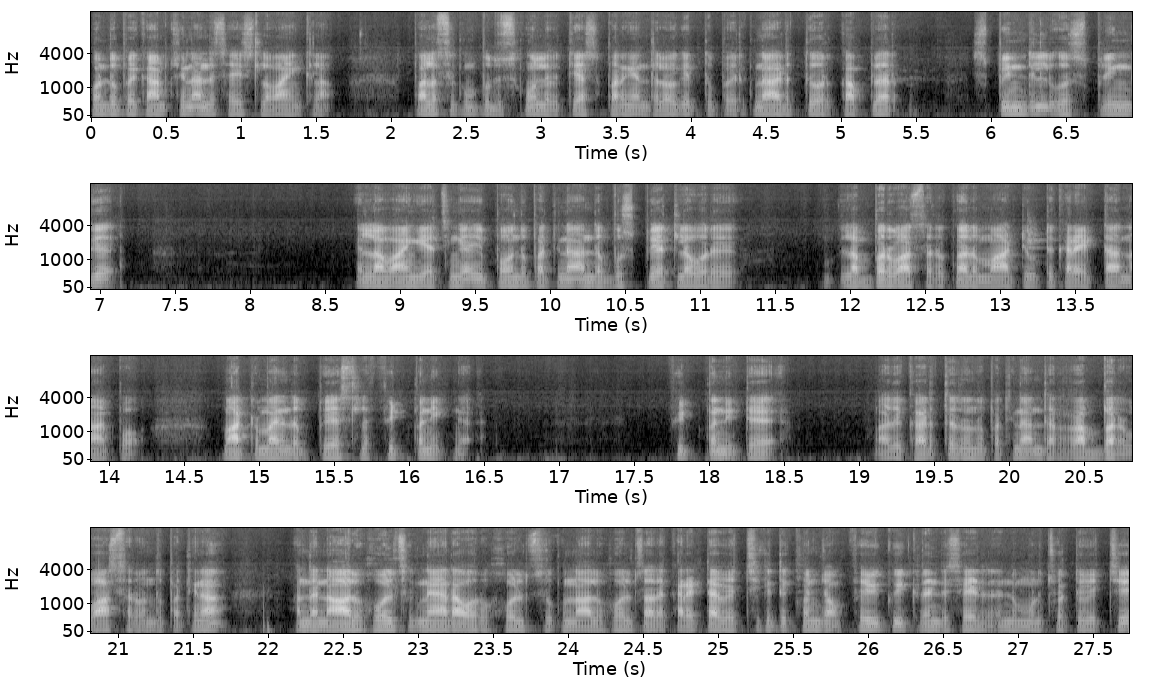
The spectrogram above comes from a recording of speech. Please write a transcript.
கொண்டு போய் காமிச்சிங்கன்னா அந்த சைஸில் வாங்கிக்கலாம். பழசுக்கும் புதுசுக்கும் உள்ள வித்தியாசம் பாருங்கள் எந்தளவுக்கு எடுத்து போயிருக்குன்னு. அடுத்து ஒரு கப்ளர் ஸ்பிண்டில் ஒரு ஸ்ப்ரிங்கு எல்லாம் வாங்கியாச்சுங்க. இப்போ வந்து பார்த்திங்கன்னா அந்த புஷ் பிளேட்டில் ஒரு லப்பர் வாசர் இருக்கும். அதை மாட்டி விட்டு கரெக்டாக நான் இப்போது மாட்டுற மாதிரி இந்த பேஸில் ஃபிட் பண்ணிக்கோங்க. ஃபிட் பண்ணிவிட்டு அதுக்கு அடுத்தது வந்து பார்த்திங்கன்னா அந்த ரப்பர் வாசர் வந்து பார்த்திங்கன்னா அந்த நாலு ஹோல்ஸுக்கு நேராக ஒரு ஹோல்ஸுக்கு நாலு ஹோல்ஸ் அதை கரெக்டாக வச்சுக்கிட்டு கொஞ்சம் ஃபெவிக்விக் ரெண்டு சைடு ரெண்டு மூணு சொட்டு வச்சு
